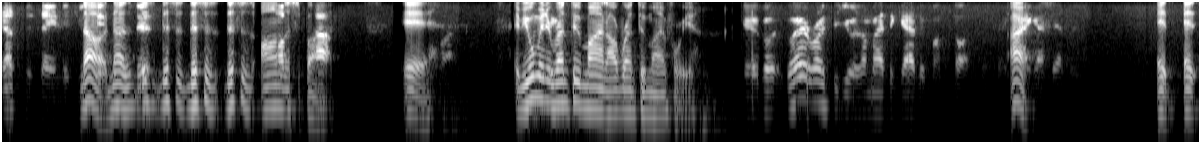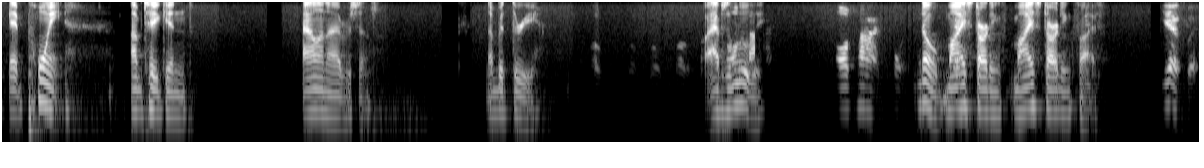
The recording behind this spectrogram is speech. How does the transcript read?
nothing saying that. You No, no. this. This is this is this is on the spot. Yeah. If you want me to run through mine, I'll run through mine for you. Yeah, go, go ahead and run through yours. I'm gonna have to gather my thoughts. second. All I got. At, at at point, I'm taking Allen Iverson. Number three. Whoa, whoa, whoa, whoa. Absolutely. All time. All time. No, my Yeah. starting my starting five. Yeah, but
